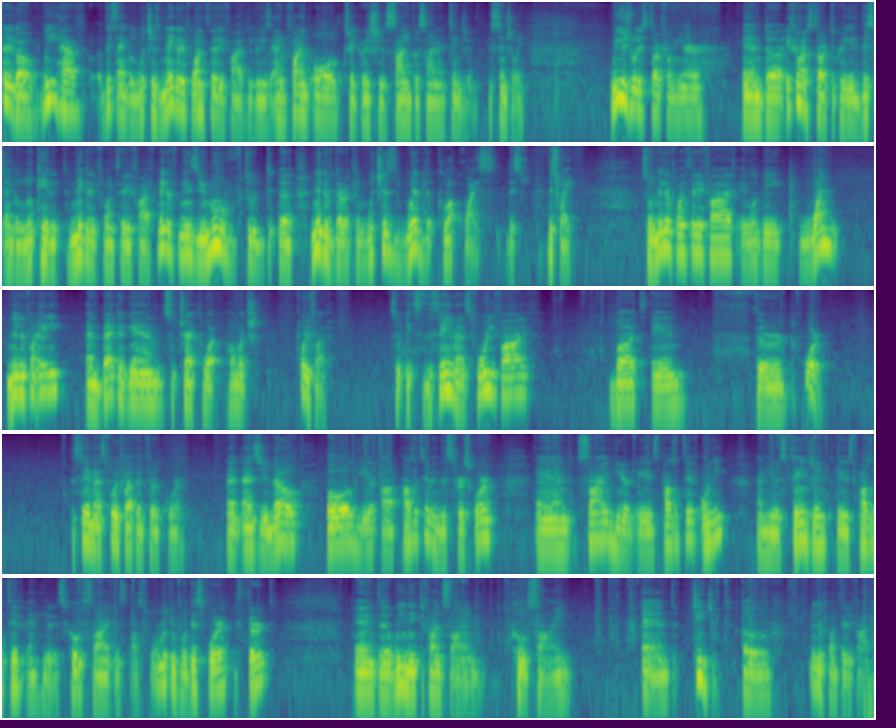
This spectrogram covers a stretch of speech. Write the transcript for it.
Here you go. We have this angle, which is negative 135 degrees, and find all trig ratios, sine, cosine, and tangent, essentially. We usually start from here, and uh, if you want to start to create this angle located negative 135, negative means you move to uh, negative direction, which is with clockwise, this, this way. So negative 135, it will be 1, negative 180, and back again, subtract what? How much? 45. So it's the same as 45, but in third quarter. The same as 45 in third quarter. And as you know, all here are positive in this first quarter. And sine here is positive only. And here is tangent is positive, and here is cosine is positive. We're looking for this quarter, the third. And uh, we need to find sine, cosine, and tangent of negative 135.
